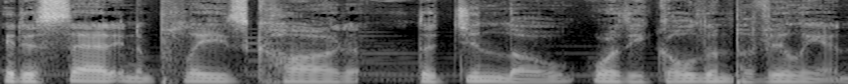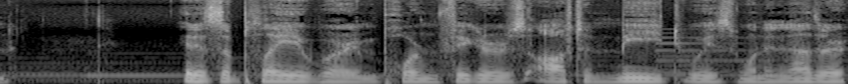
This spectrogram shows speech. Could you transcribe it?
It is said in a place called the Jinlo or the Golden Pavilion. It is a place where important figures often meet with one another,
